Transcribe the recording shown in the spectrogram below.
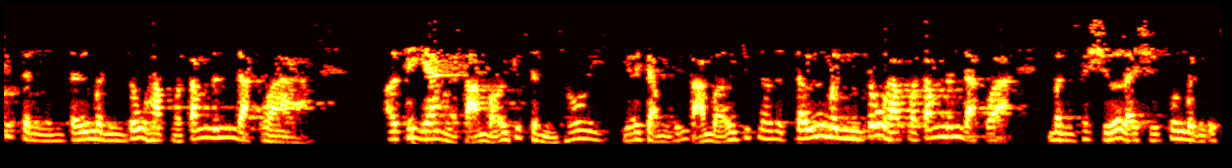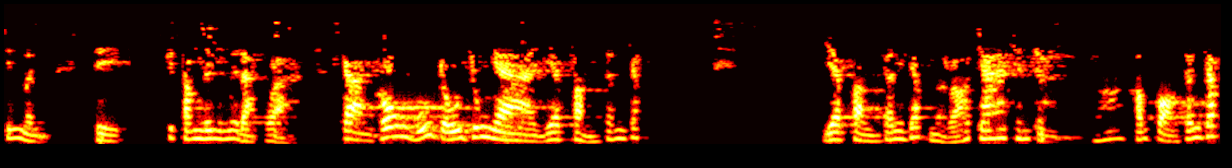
chút tình, tự mình tu học mà tâm linh đạt hòa ở thế gian là tạm bỡ chút tình thôi. Vợ chồng cũng tạm bỡ chút đó. Tự mình tu học và tâm linh đạt hòa, mình phải sửa lại sự quân bình của chính mình thì cái tâm linh mới đạt hòa. Càng khôn vũ trụ chung nhà dẹp phần tranh chấp. Dẹp phần tranh chấp mà rõ cha trên trời. Nó không còn tranh chấp.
